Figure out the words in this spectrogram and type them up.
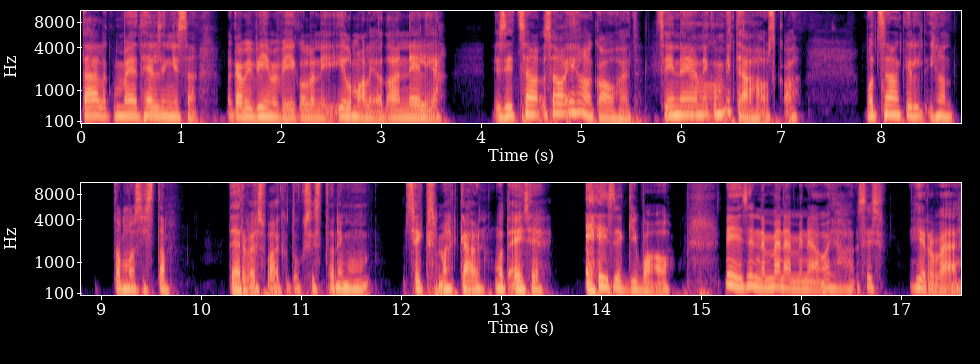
täällä kun meet Helsingissä, mä kävin viime viikolla, niin ilma oli jotain neljä. Niin sit se, on- se on ihan kauheat. Siinä ei Joo. ole niinku mitään hauskaa. Mutta se on kyllä ihan tommosista terveysvaikutuksista, niin mun, siksi mä käyn. Mutta ei se, ei se kiva ole. Niin, sinne meneminen on ihan siis hirveä.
